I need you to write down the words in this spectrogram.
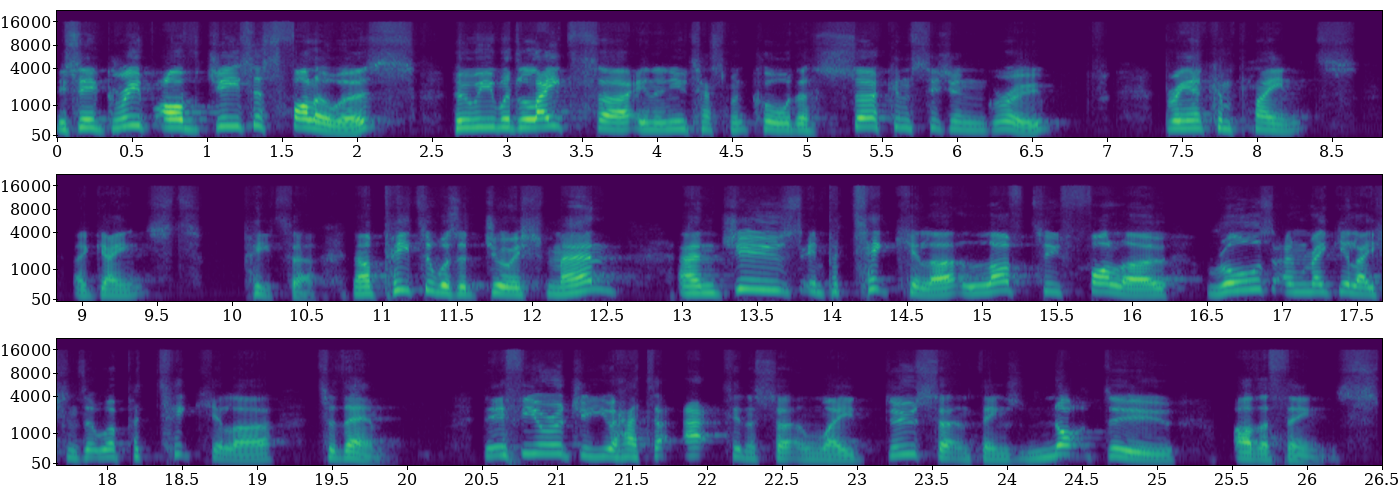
You see, a group of Jesus followers who we would later in the New Testament call the circumcision group bring a complaint against Peter. Now, Peter was a Jewish man, and Jews in particular loved to follow rules and regulations that were particular to them. If you're a Jew, you had to act in a certain way, do certain things, not do other things.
